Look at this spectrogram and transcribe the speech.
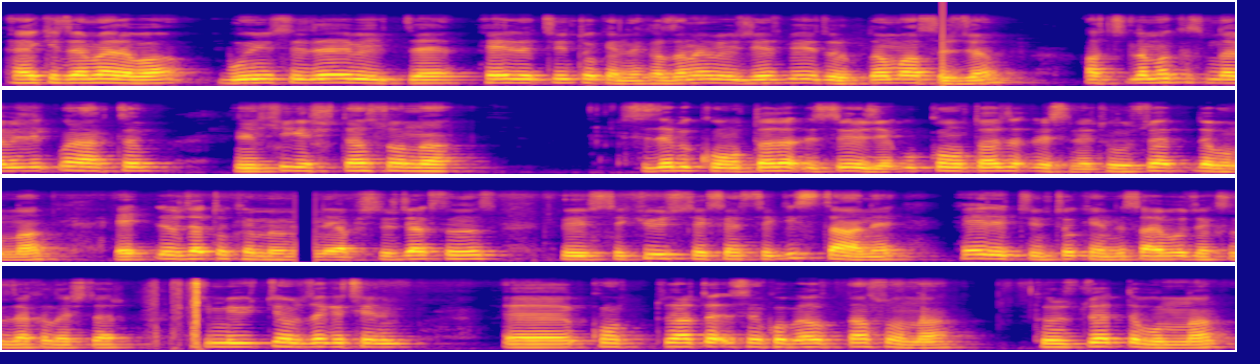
Herkese merhaba. Bugün sizlerle birlikte Heylet Çin tokenini kazanabileceğiniz bir drop'tan bahsedeceğim. Açıklama kısmında bir link bıraktım. Linki geçtikten sonra size bir komuta adresi verecek. Bu komuta adresine Tursuet'te bulunan ekli özel token bölümüne yapıştıracaksınız. Ve 888 tane Heylet Çin tokenine sahip olacaksınız arkadaşlar. Şimdi videomuza geçelim. Ee, kontrat adresini kopyaladıktan sonra Tursuet'te bulunan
